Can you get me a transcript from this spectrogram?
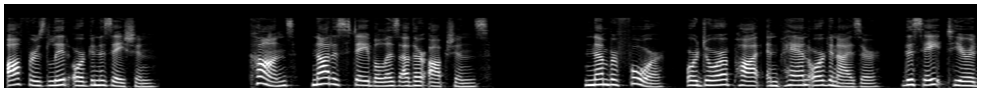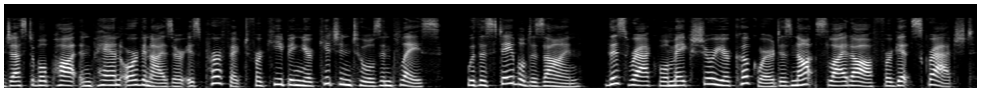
Offers lid organization. Cons Not as stable as other options. Number 4 Ordora Pot and Pan Organizer. This 8 tier adjustable pot and pan organizer is perfect for keeping your kitchen tools in place. With a stable design, this rack will make sure your cookware does not slide off or get scratched.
